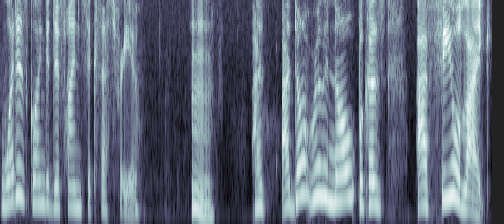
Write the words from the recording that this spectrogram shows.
What is going to define success for you? I I don't really know because I feel like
